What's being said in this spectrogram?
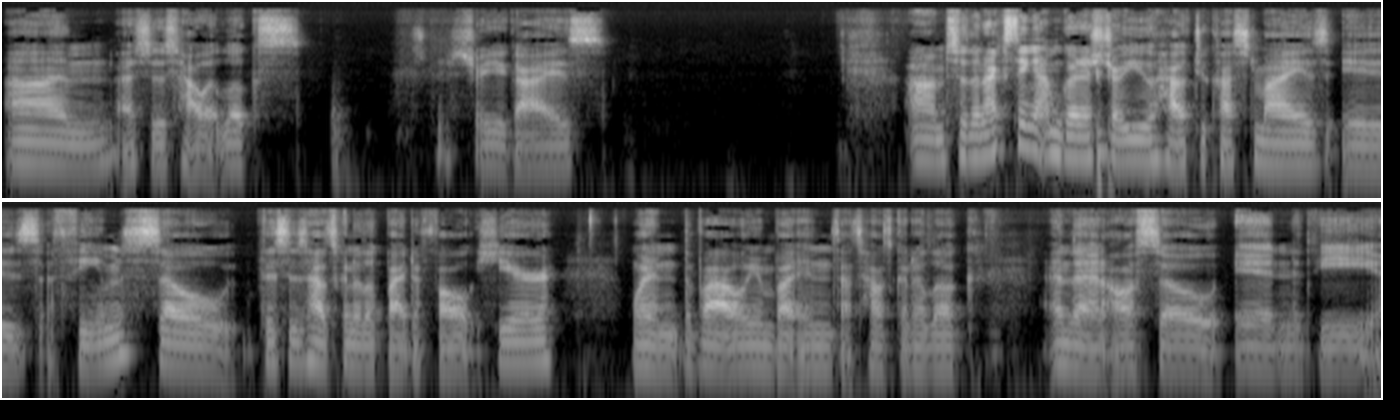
um, this is how it looks. Just show you guys. Um, so the next thing I'm going to show you how to customize is themes. So this is how it's going to look by default here. When the volume buttons, that's how it's going to look. And then also in the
